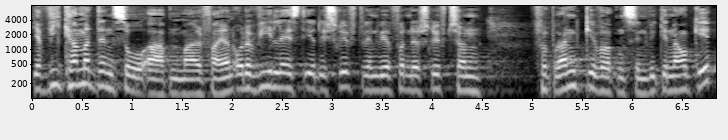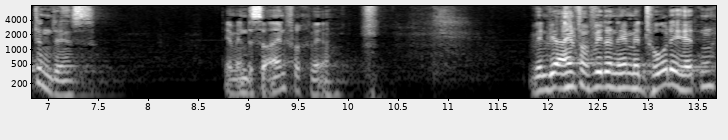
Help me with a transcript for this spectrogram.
Ja, wie kann man denn so Abendmahl feiern? Oder wie lest ihr die Schrift, wenn wir von der Schrift schon verbrannt geworden sind? Wie genau geht denn das? Ja, wenn das so einfach wäre. Wenn wir einfach wieder eine Methode hätten,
